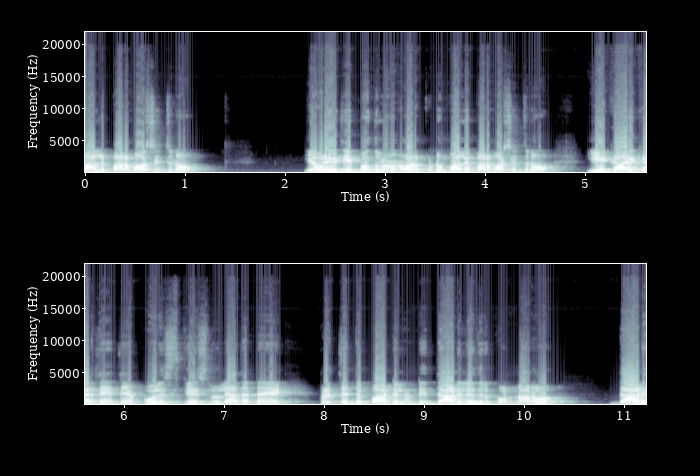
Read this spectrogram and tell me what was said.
వాళ్ళని పరామర్శించడం ఎవరైతే ఇబ్బందులు ఉన్నారో వారి కుటుంబాలని పరామర్శించడం ఏ కార్యకర్త అయితే పోలీసు కేసులు లేదంటే ప్రత్యర్థి పార్టీల నుండి దాడులు ఎదుర్కొంటున్నారో దాడి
